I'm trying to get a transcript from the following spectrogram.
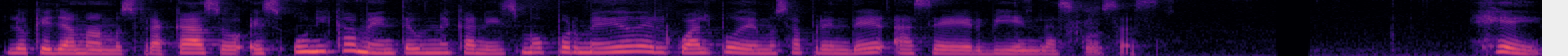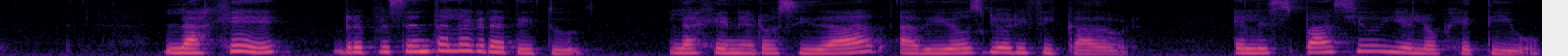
lo que llamamos fracaso es únicamente un mecanismo por medio del cual podemos aprender a hacer bien las cosas. G. La G representa la gratitud, la generosidad a Dios glorificador, el espacio y el objetivo.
